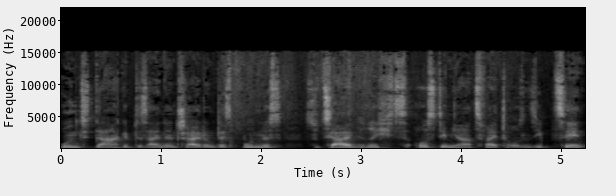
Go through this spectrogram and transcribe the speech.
Und da gibt es eine Entscheidung des Bundessozialgerichts aus dem Jahr 2017.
